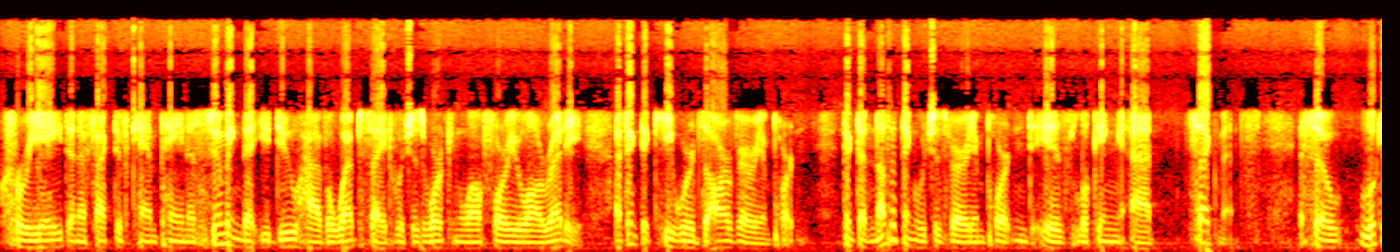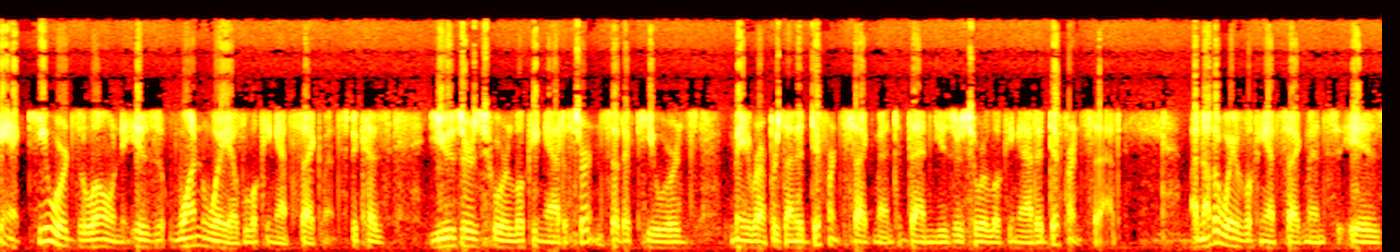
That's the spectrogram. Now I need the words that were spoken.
create an effective campaign, assuming that you do have a website which is working well for you already, I think the keywords are very important. I think that another thing which is very important is looking at segments. So looking at keywords alone is one way of looking at segments because users who are looking at a certain set of keywords may represent a different segment than users who are looking at a different set. Another way of looking at segments is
